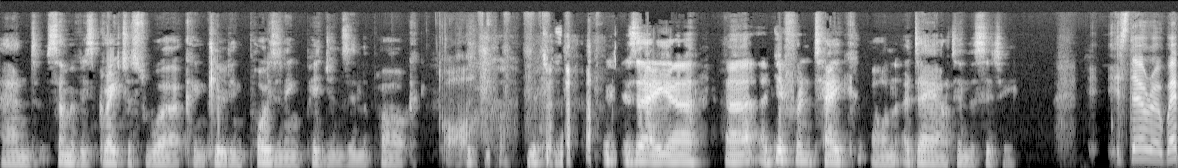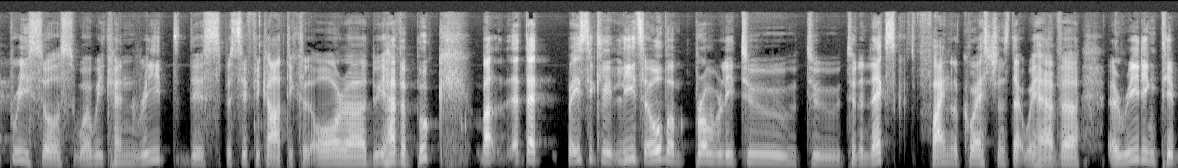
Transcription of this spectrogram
and some of his greatest work, including poisoning pigeons in the park. Oh. Which, is, which, is, a uh, uh, a different take on a day out in the city. Is there a web resource where we can read this specific article, or uh, do you have a book? Well, that, that basically leads over probably to to to the next final questions that we have uh, a reading tip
